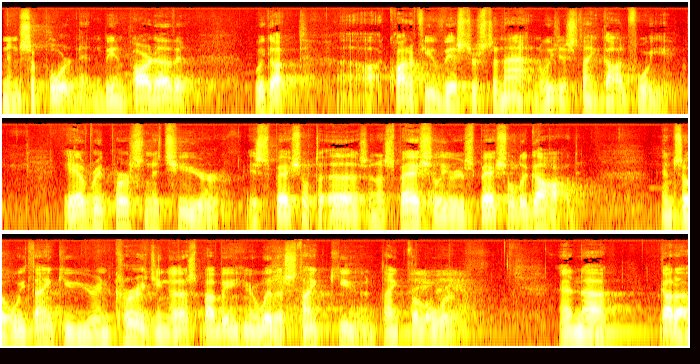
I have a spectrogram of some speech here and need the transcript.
and supporting it and being part of it. We got uh, quite a few visitors tonight, and we just thank God for you. Every person that's here is special to us, and especially you're special to God. And so we thank you. You're encouraging us by being here with us. Thank you, and thank the Lord. And uh, got a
